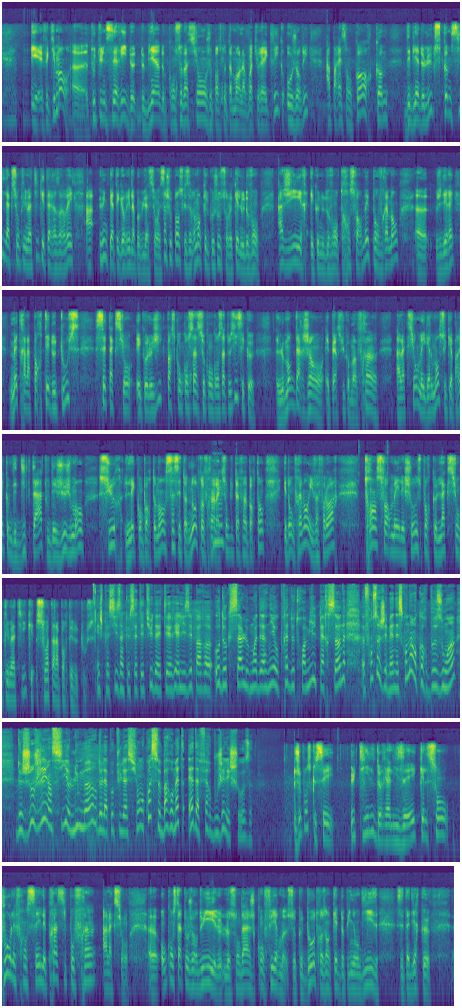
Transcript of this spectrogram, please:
et effectivement, euh, toute une série de, biens de consommation, je pense notamment à la voiture électrique, aujourd'hui apparaissent encore comme des biens de luxe, comme si l'action climatique était réservée à une catégorie de la population. Et ça, je pense que c'est vraiment quelque chose sur lequel nous devons agir et que nous devons transformer pour vraiment, euh, je dirais, mettre à la portée de tous cette action écologique. Parce qu'on constate, ce qu'on constate aussi, c'est que le manque d'argent est perçu comme un frein à l'action, mais également ce qui apparaît comme des dictates ou des jugements sur les comportements ça, c'est un autre frein à mhm. l'action tout à fait important. Et donc, vraiment, il va falloir transformer les choses pour que l'action climatique soit à la portée de tous. Et je précise hein, que cette étude a été réalisée par euh, Odoxa le mois dernier auprès de 3000 personnes. Euh, François Gémen, est-ce qu'on a encore besoin de jauger ainsi euh, l'humeur de la population? En quoi ce baromètre aide à faire bouger les choses? Je pense que c'est utile de réaliser quels sont pour les Français les principaux freins à l'action. Euh, on constate aujourd'hui, le, le, sondage confirme ce que d'autres enquêtes d'opinion disent, c'est-à-dire que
